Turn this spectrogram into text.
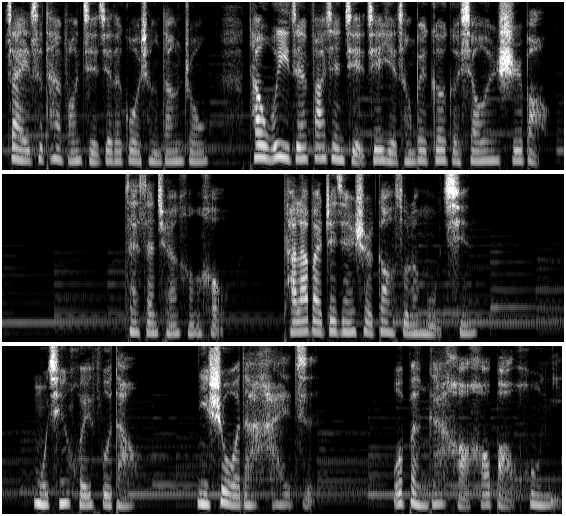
在一次探访姐姐的过程当中，他无意间发现姐姐也曾被哥哥肖恩施暴。再三权衡后，塔拉把这件事告诉了母亲。母亲回复道：“你是我的孩子，我本该好好保护你。”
